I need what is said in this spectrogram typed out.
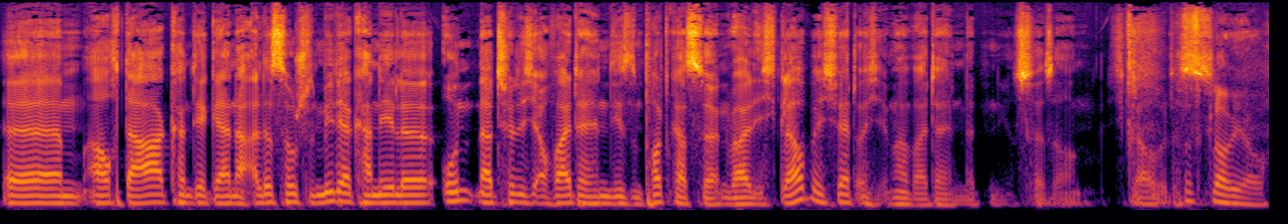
Ähm, auch da könnt ihr gerne alle Social-Media-Kanäle und natürlich auch weiterhin diesen Podcast hören, weil ich glaube, ich werde euch immer weiterhin mit News versorgen. Ich glaube, das, Das glaube ich auch.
